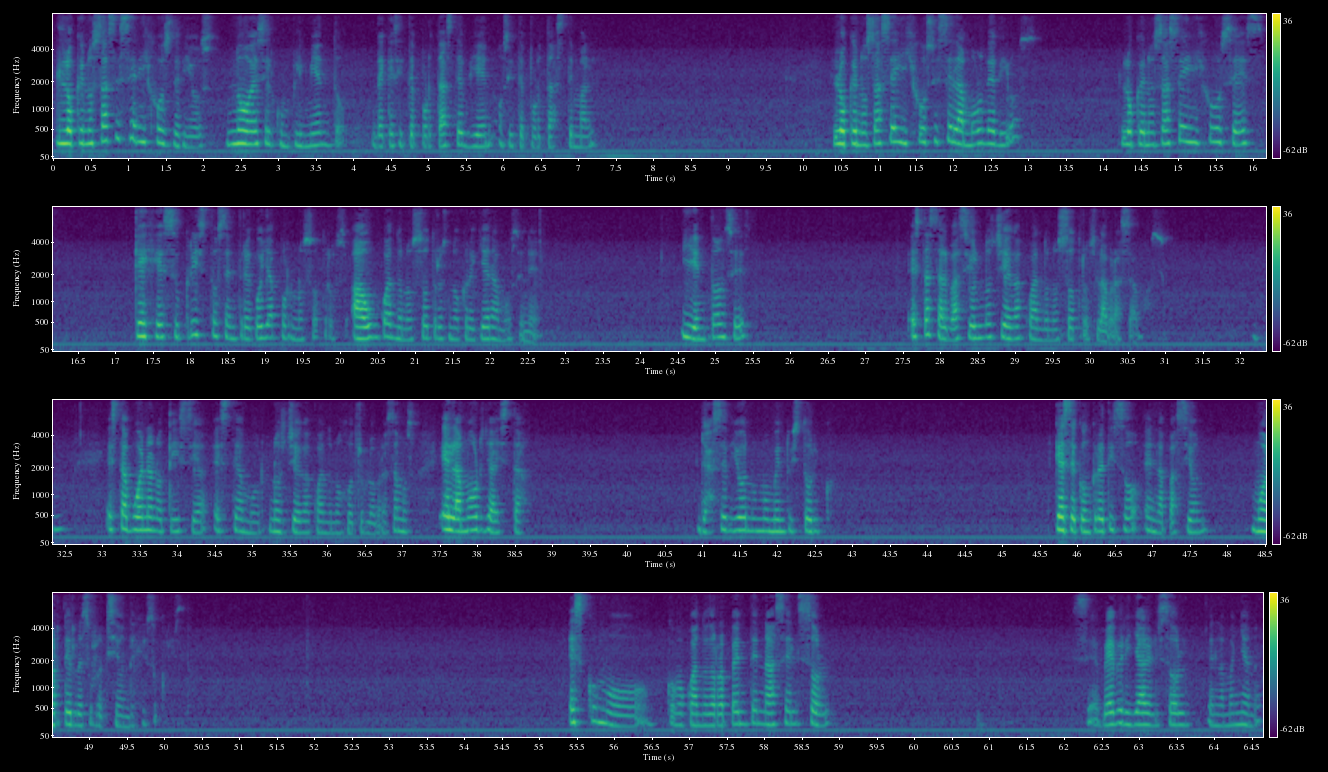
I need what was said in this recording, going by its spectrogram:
lo que nos hace ser hijos de Dios no es el cumplimiento de que si te portaste bien o si te portaste mal. Lo que nos hace hijos es el amor de Dios lo que nos hace hijos es que Jesucristo se entregó ya por nosotros, aun cuando nosotros no creyéramos en Él. Y entonces, esta salvación nos llega cuando nosotros la abrazamos. Esta buena noticia, este amor, nos llega cuando nosotros lo abrazamos. El amor ya está. Ya se dio en un momento histórico que se concretizó en la pasión, muerte y resurrección de Jesucristo. Es como, como cuando de repente nace el sol, se ve brillar el sol en la mañana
